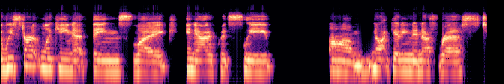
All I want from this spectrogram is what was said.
if we start looking at things like inadequate sleep, um, not getting enough rest.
